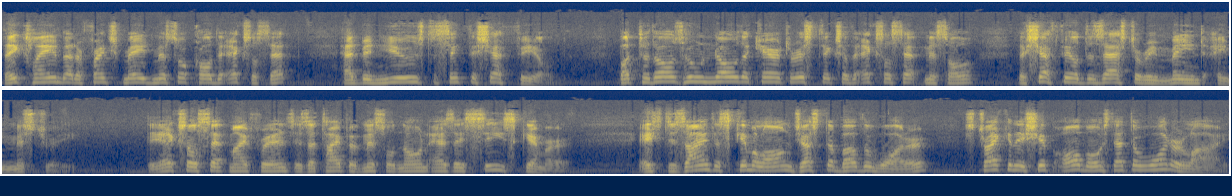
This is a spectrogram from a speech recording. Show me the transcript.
They claim that a French-made missile called the Exocet had been used to sink the Sheffield but to those who know the characteristics of the Exocet missile the Sheffield disaster remained a mystery. The Exocet, my friends, is a type of missile known as a sea skimmer. It's designed to skim along just above the water, striking a ship almost at the water line.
